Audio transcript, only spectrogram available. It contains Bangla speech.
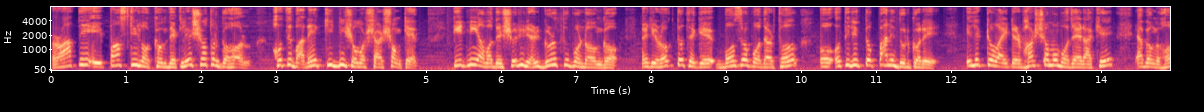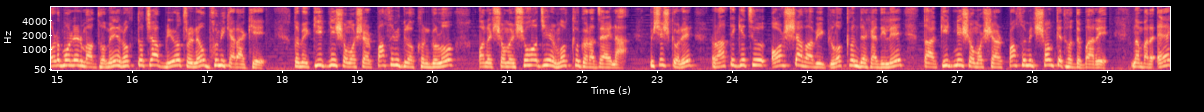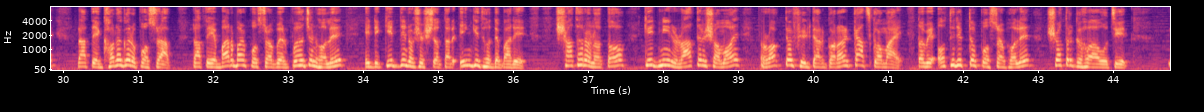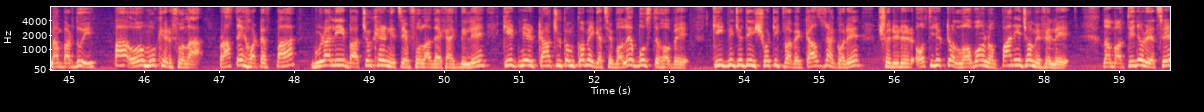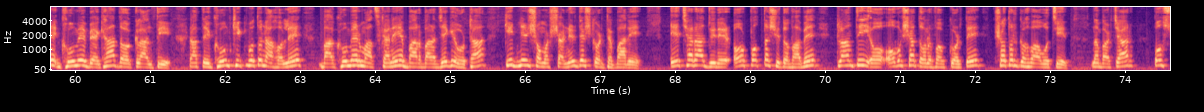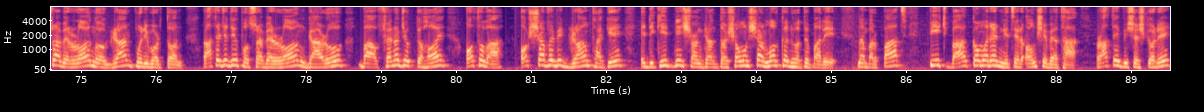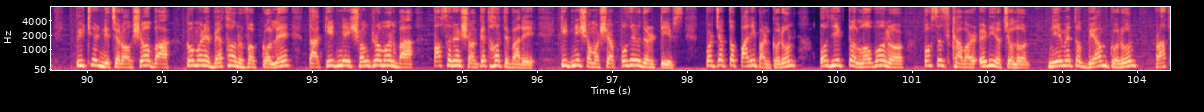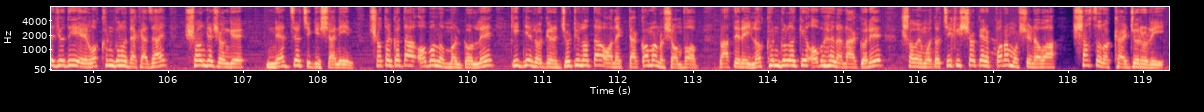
রাতে এই পাঁচটি লক্ষণ দেখলে সতর্ক হন। হতে পারে কিডনি সমস্যার সংকেত। কিডনি আমাদের শরীরের গুরুত্বপূর্ণ অঙ্গ। এটি রক্ত থেকে বজ্র পদার্থ ও অতিরিক্ত পানি দূর করে, ইলেকট্রোলাইটের ভারসাম্য বজায় রাখে এবং হরমোনের মাধ্যমে রক্তচাপ নিয়ন্ত্রণেও ভূমিকা রাখে। তবে কিডনি সমস্যার প্রাথমিক লক্ষণগুলো অনেক সময় সহজে লক্ষ্য করা যায় না। বিশেষ করে রাতে কিছু অস্বাভাবিক লক্ষণ দেখা দিলে তা কিডনি সমস্যার প্রাথমিক সংকেত হতে পারে। নাম্বার এক, রাতে ঘন ঘন প্রস্রাব। রাতে বারবার প্রস্রাবের প্রয়োজন হলে এটি কিডনির অসুস্থতার ইঙ্গিত হতে পারে। সাধারণত কিডনি রাতের সময় রক্ত ফিল্টার করার কাজ কমায়, তবে অতিরিক্ত প্রস্রাব হলে সতর্ক হওয়া উচিত। নাম্বার দুই, পা ও মুখের ফোলা। রাতে হঠাৎ পা, গুড়ালি বা চোখের নিচে ফোলা দেখা দিলে কিডনির কার্যক্রম কমে গেছে বলে বুঝতে হবে। কিডনি যদি সঠিকভাবে কাজ না করে, শরীরের অতিরিক্ত লবণ ও পানি জমে ফেলে। নাম্বার তিনে রয়েছে ঘুমে ব্যাঘাত ও ক্লান্তি। রাতে ঘুম ঠিকমতো না হলে বা ঘুমের মাঝখানে বারবার জেগে ওঠা কিডনির সমস্যা নির্দেশ করতে পারে। এছাড়া দিনের অপ্রত্যাশিতভাবে ক্লান্তি ও অবসাদ অনুভব করতে সতর্ক হওয়া উচিত। নাম্বার চার প্রস্রাবের রং ও গ্রান পরিবর্তন। রাতে যদি প্রস্রাবের রং গাঢ় বা ফেনাযুক্ত হয় অথবা অস্বাভাবিক গ্রান থাকে, এটি কিডনি সংক্রান্ত সমস্যার লক্ষণ হতে পারে। নাম্বার পাঁচ, পিঠ বা কোমরের নিচের অংশে ব্যথা। রাতে বিশেষ করে পিঠের নিচের অংশ বা কোমরে ব্যথা অনুভব করলে তা কিডনির সংক্রমণ বা পাথরের সংকেত হতে পারে। কিডনি সমস্যা প্রতিরোধের টিপস, পর্যাপ্ত পানি পান করুন, অতিরিক্ত লবণ ও প্রসেস খাবার এড়িয়ে চলুন। নিয়মিত ব্যায়াম করুন। রাতে যদি এই লক্ষণগুলো দেখা যায়, সঙ্গে সঙ্গে ন্যায্য চিকিৎসা নিন। সতর্কতা অবলম্বন করলে কিডনি রোগের জটিলতা অনেকটা কমানো সম্ভব। রাতের এই লক্ষণগুলোকে অবহেলা না করে সময়মতো চিকিৎসকের পরামর্শ নেওয়া স্বাস্থ্য রক্ষায় জরুরি।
